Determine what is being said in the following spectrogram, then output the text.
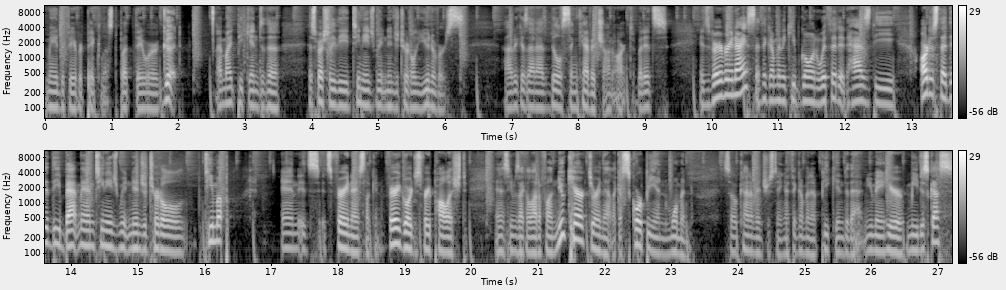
made the favorite pick list, but they were good. I might peek into the, especially the Teenage Mutant Ninja Turtle universe, uh, because that has Bill Sienkiewicz on art. But it's it's very, very nice. I think I'm going to keep going with it. It has the artist that did the Batman Teenage Mutant Ninja Turtle team up, and it's it's very nice looking, very gorgeous, very polished, and it seems like a lot of fun. New character in that, like a scorpion woman. So kind of interesting. I think I'm going to peek into that, and you may hear me discuss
